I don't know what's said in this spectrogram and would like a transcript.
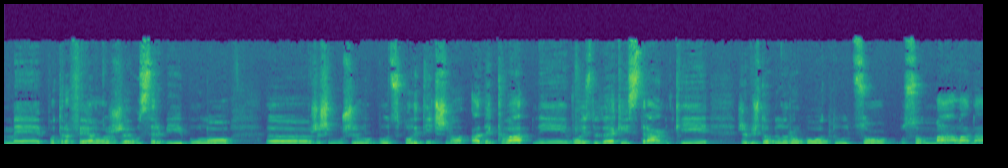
me potrafelo, že u Srbiji bolo e, že si musel byť politično adekvatný, vojsť do nejakej stránky, že byš dobil robotu, co som mala, na,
